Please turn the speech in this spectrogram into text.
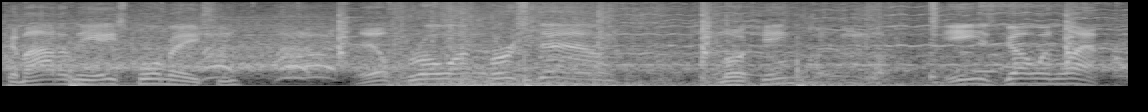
come out in the ace formation. They'll throw on first down. Looking. He's going left.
